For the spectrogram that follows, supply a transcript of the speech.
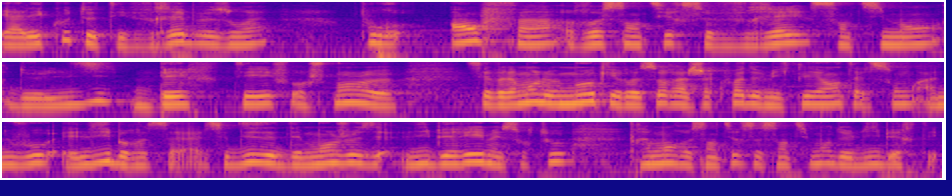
et à l'écoute de tes vrais besoins pour enfin ressentir ce vrai sentiment de liberté. Franchement, c'est vraiment le mot qui ressort à chaque fois de mes clientes. Elles sont à nouveau libres, elles se disent être des mangeuses libérées, mais surtout vraiment ressentir ce sentiment de liberté.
